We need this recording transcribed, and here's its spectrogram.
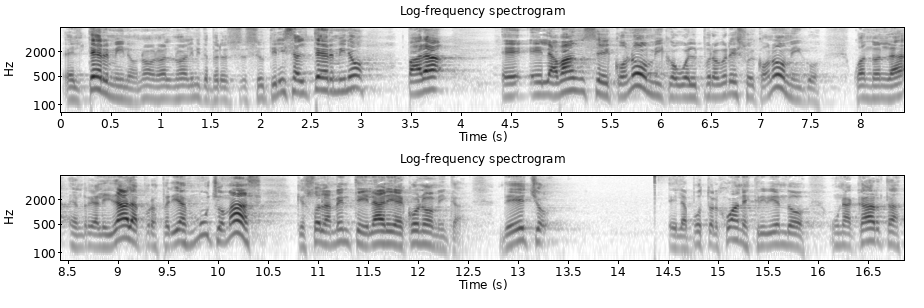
el término, no, no, la limitan, pero se, utiliza el término para eh, el avance económico o el progreso económico, cuando en, la, en realidad la prosperidad es mucho más que solamente el área económica. De hecho, el apóstol Juan escribiendo una carta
